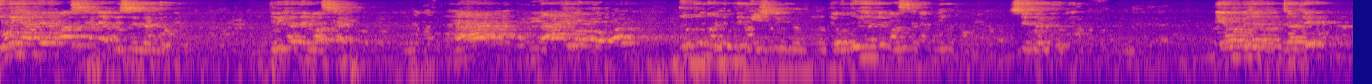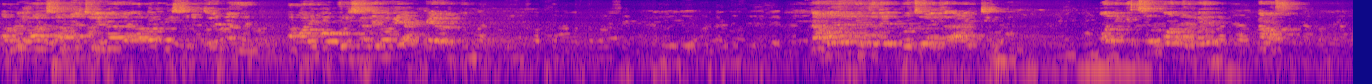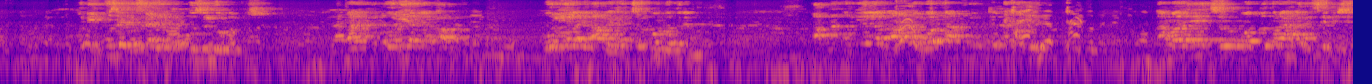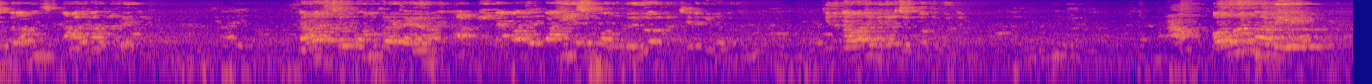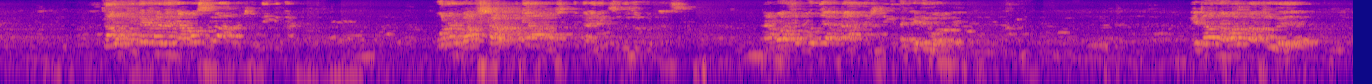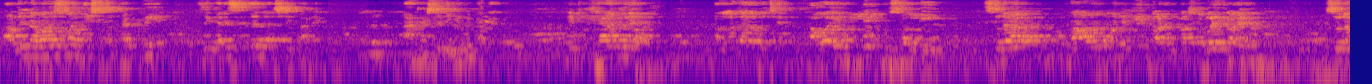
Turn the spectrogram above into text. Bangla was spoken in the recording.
দুই হাতের মাঝখানে আপনি সিজদা করবেন দুই হাতের মাঝখানে না না এবং কপাল দুটো মাটিতে মিশবে এবং দুই হাতের মাঝখানে আপনি সিজদা করবেন এভাবে যাতে আপনার হাত সামনে চলে না যায়, আবার পিছনে চলে না যায় আমার এই কপালের সাথে এভাবে আটকে রাখবেন নামাজের ভিতরে প্রচলিত আরেকটি। অনেকে চোখ বন্ধ নামাজ। উনি বুঝে গেছেন বুজুর্গ মানুষ। মানে ওলিয়ালা ভাব ওলিয়ালা ভাব হচ্ছে বন্ধ করে বড় আপনি নামাজে চোখ বন্ধ করা হাদিসে করা নামাজ চোখ বন্ধ করা জায়গা নয়। আপনি নামাজের বাহিরে চোখ বন্ধ করে দেওয়া সেটা ভিন্ন কথা কিন্তু নামাজের ভিতরে চোখ বন্ধ করবেন অনুরূপ ভাবে কাউকে দেখা যায় নামাজ পড়া আকাশের দিকে তাকায় ওনার ব্যবসা আপনি আপনার ডাইরেক্ট আছে নামাজের মধ্যে আপনি আকাশের দিকে বলা হয় এটাও নামাজ মাত্র হয়ে যায়। আপনি নামাজের সময় দৃষ্টি থাকবে যেখানে সিদ্ধান্ত সেখানে। আকাশের দিকে তাকাবেন একটু খেয়াল করে আল্লাহ তাআলা বলছেন হাওয়াই লিল মুসাল্লি। সূরা মাউন অনেকেই পারেন বা সবাই পারেন। সূরা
